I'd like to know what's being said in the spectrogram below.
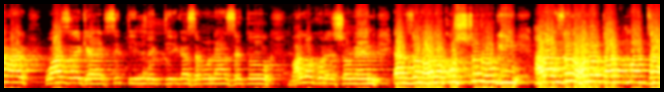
আমার ওয়াজ রেখে আসছি। তিন ব্যক্তির কাছে মনে আছে তো, ভালো করে শোনেন। একজন হলো কুষ্ঠ রোগী আর একজন হলো টাক মাথা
